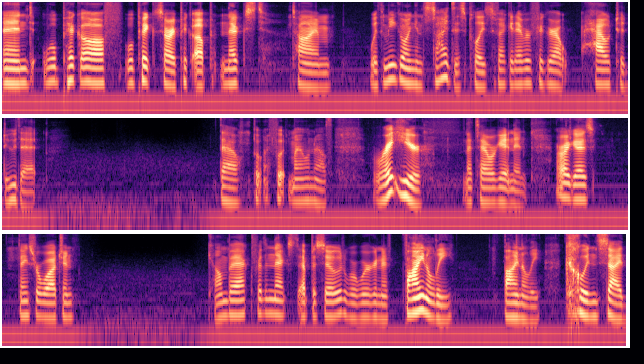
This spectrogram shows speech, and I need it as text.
And we'll pick off, we'll pick, sorry, pick up next time with me going inside this place if I could ever figure out how to do that. Thou, put my foot in my own mouth. Right here. That's how we're getting in. Alright, guys. Thanks for watching. Come back for the next episode where we're to finally, finally go inside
